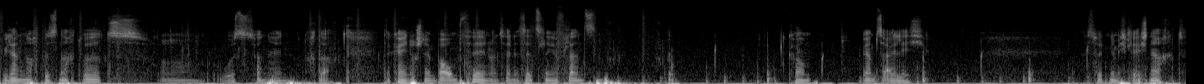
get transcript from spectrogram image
Wie lange noch bis Nacht wird? Äh, wo ist es dann hin? Ach da. Da kann ich noch schnell einen Baum fällen und seine Setzlinge pflanzen. Komm, wir haben es eilig. Es wird nämlich gleich Nacht.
